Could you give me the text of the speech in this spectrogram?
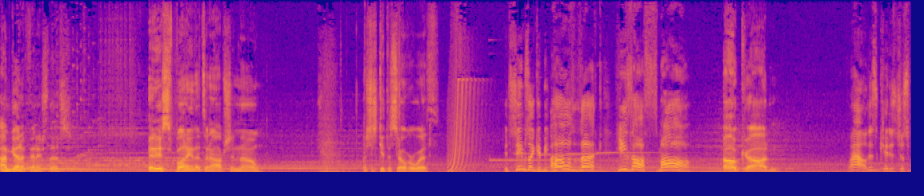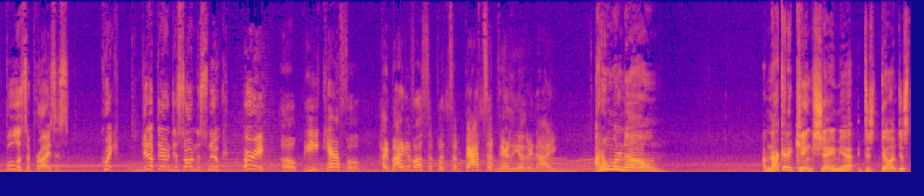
I'm gonna finish this. It is funny that's an option, though. Let's just get this over with. It seems like it'd be. Oh, look, he's all small. Oh, God. Wow, this kid is just full of surprises. Quick, get up there and disarm the snook. Hurry! Oh, be careful. I might have also put some bats up there the other night. I don't want to know. I'm not gonna kink shame you. Just don't, just,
